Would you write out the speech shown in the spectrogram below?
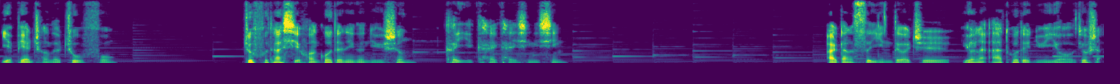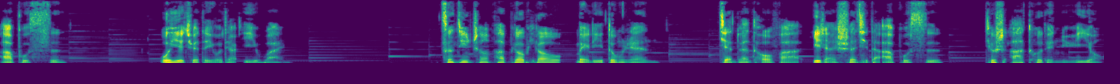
也变成了祝福。祝福他喜欢过的那个女生可以开开心心。而当思颖得知原来阿拓的女友就是阿布斯，我也觉得有点意外。曾经长发飘飘、美丽动人。剪断头发依然帅气的阿布斯，就是阿拓的女友。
